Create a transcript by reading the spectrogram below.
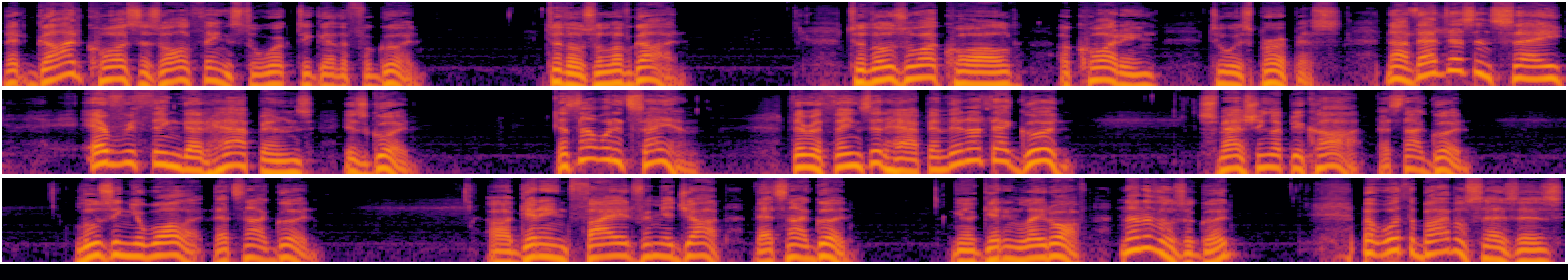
that God causes all things to work together for good to those who love God, to those who are called according to his purpose." Now, that doesn't say everything that happens is good. That's not what it's saying. There are things that happen, they're not that good. Smashing up your car, that's not good. Losing your wallet, that's not good. Uh, getting fired from your job, that's not good. You know, getting laid off, none of those are good. But what the Bible says is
